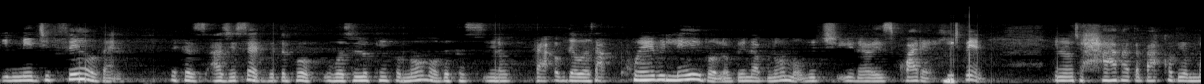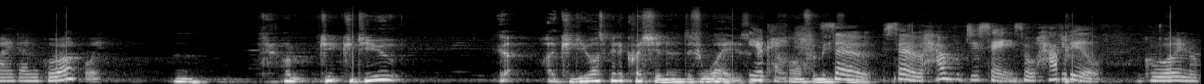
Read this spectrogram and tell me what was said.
it made you feel then? Because as you said with the book, it was looking for normal because you know that there was that query label of being abnormal, which you know is quite a huge thing, you know, to have at the back of your mind and grow up with. Um, could, could you yeah, uh, could you ask me the question in a different way? It's Okay. hard for me so, so how would you say? So, how do you feel growing up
